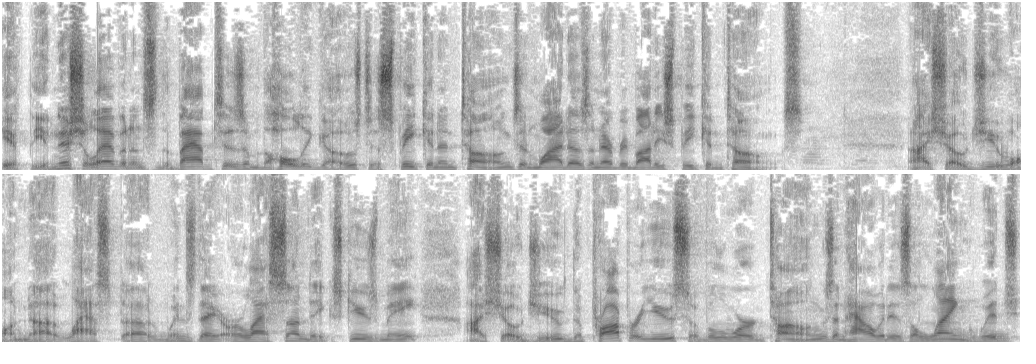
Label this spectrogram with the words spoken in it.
if the initial evidence of the baptism of the Holy Ghost is speaking in tongues, and why doesn't everybody speak in tongues? I showed you on uh, last uh, Wednesday or last Sunday, excuse me, I showed you the proper use of the word tongues and how it is a language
